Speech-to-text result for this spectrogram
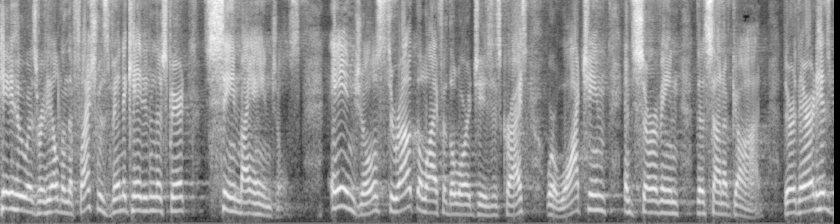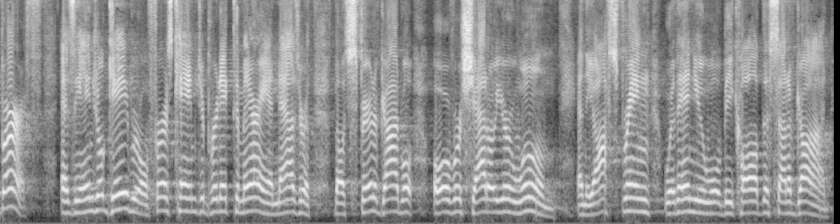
He who was revealed in the flesh was vindicated in the spirit, seen by angels. Angels throughout the life of the Lord Jesus Christ were watching and serving the Son of God. They're there at his birth as the angel Gabriel first came to predict to Mary in Nazareth, the Spirit of God will overshadow your womb, and the offspring within you will be called the Son of God.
